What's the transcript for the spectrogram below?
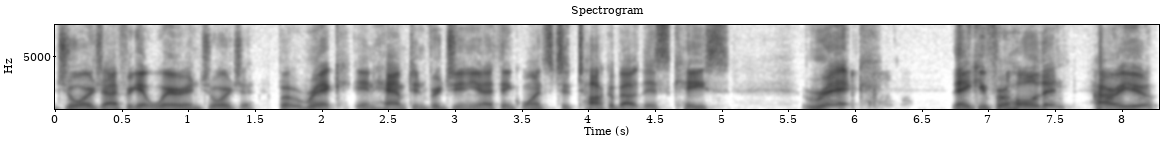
Georgia. I forget where in Georgia. But Rick in Hampton, Virginia, I think wants to talk about this case. Rick, thank you for holding. How are you?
